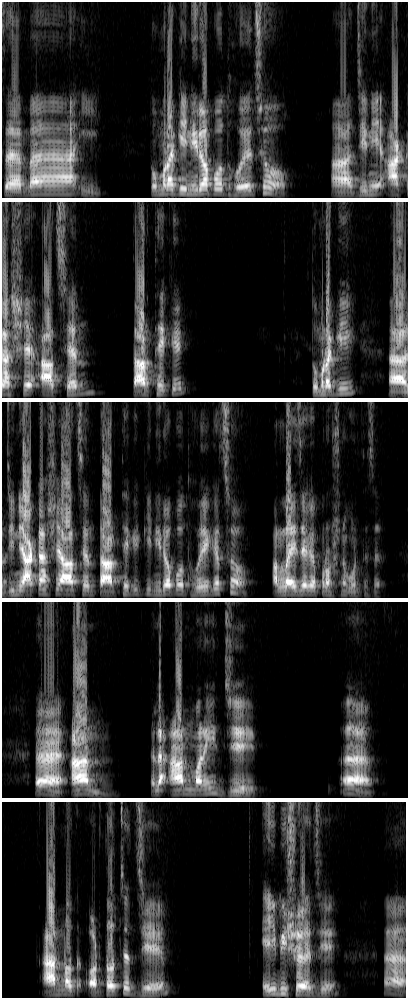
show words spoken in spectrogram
সামাই। তোমরা কি নিরাপদ হয়েছ? যিনি আকাশে আছেন, তার থেকে? তোমরা কি যিনি আকাশে আছেন, তার থেকে কি নিরাপদ হয়ে গেছো? আল্লাহ এই জায়গায় প্রশ্ন করতেছেন। হ্যাঁ আন, তাহলে আন মানে যে। হ্যাঁ আন অর্থ হচ্ছে যে। এই বিষয়ে যে হ্যাঁ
